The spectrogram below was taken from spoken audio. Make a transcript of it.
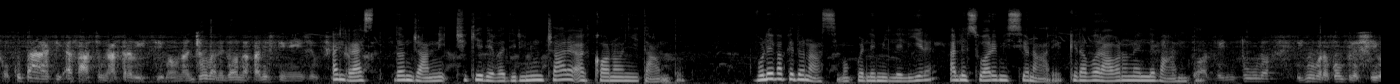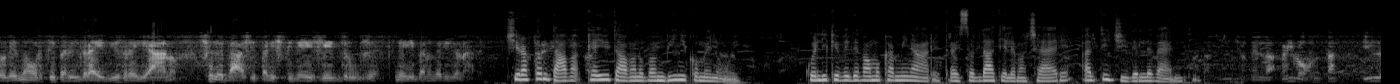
occupati ha fatto un'altra vittima, una giovane donna palestinese uccisa. Al Grest, Don Gianni ci chiedeva di rinunciare al cono ogni tanto. Voleva che donassimo quelle mille lire alle suore missionarie che lavoravano nel Levante. A 21 il numero complessivo dei morti per il raid israeliano sulle basi palestinesi e druse nel Libano meridionale. Ci raccontava che aiutavano bambini come noi, quelli che vedevamo camminare tra i soldati e le macerie al TG del Leventi. Della rivolta, il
